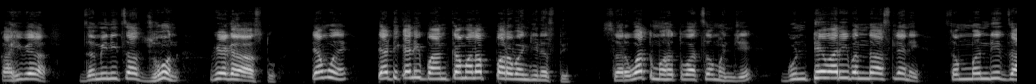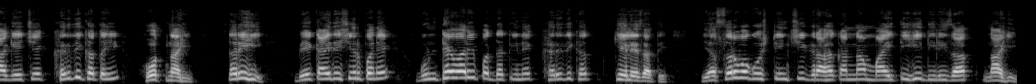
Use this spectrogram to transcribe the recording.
काही वेळा जमिनीचा झोन वेगळा असतो. त्यामुळे त्या ठिकाणी बांधकामाला परवानगी नसते. सर्वात महत्त्वाचं म्हणजे गुंठेवारी बंद असल्याने संबंधित जागेचे खरेदी खतही होत नाही. तरीही बेकायदेशीरपणे गुंठेवारी पद्धतीने खरेदी खत केले जाते. या सर्व गोष्टींची ग्राहकांना माहितीही दिली जात नाही.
